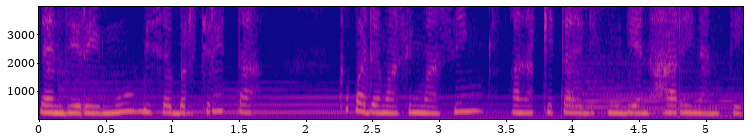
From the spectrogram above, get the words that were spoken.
dan dirimu bisa bercerita kepada masing-masing anak kita di kemudian hari nanti.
